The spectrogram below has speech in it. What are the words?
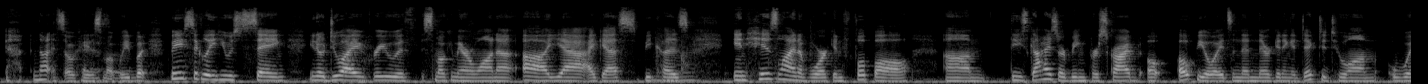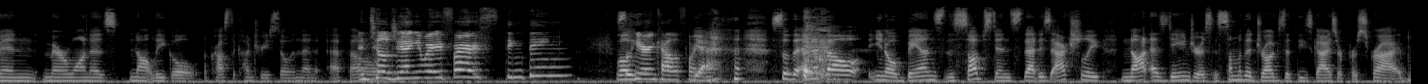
not it's okay to smoke weed but basically he was saying you know do i agree with smoking marijuana? Uh yeah i guess because in his line of work in football um these guys are being prescribed opioids and then they're getting addicted to them when marijuana's not legal across the country so in the NFL until January 1st ding ding well here in California yeah. So the NFL, you know, bans the substance that is actually not as dangerous as some of the drugs that these guys are prescribed.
